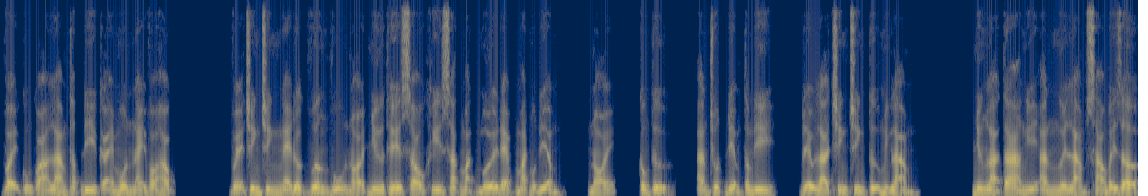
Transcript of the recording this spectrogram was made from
vậy cũng quá làm thấp đi cái môn này võ học. Vệ trinh trinh nghe được vương vũ nói như thế sau khi sắc mặt mới đẹp mắt một điểm, nói, công tử, ăn chút điểm tâm đi, đều là trinh trinh tự mình làm. Nhưng là ta nghĩ ăn ngươi làm sao bây giờ?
